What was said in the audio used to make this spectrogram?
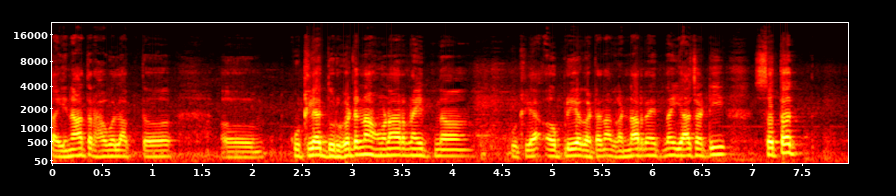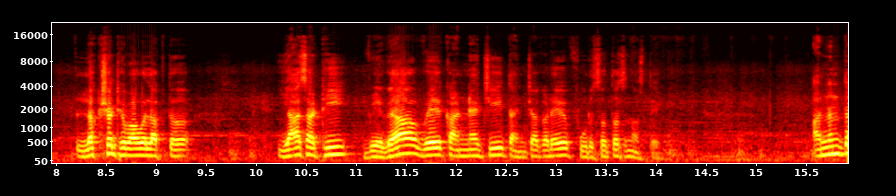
तैनात राहावं लागतं. कुठल्या दुर्घटना होणार नाहीत ना कुठल्या अप्रिय घटना घडणार नाहीत ना यासाठी सतत लक्ष ठेवावं लागतं. यासाठी वेगळा वेळ काढण्याची त्यांच्याकडे फुरसतच नसते. अनंत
